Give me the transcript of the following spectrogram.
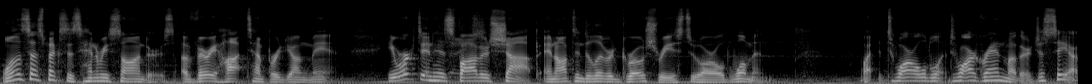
One of the suspects is Henry Saunders, a very hot-tempered young man. He worked in his father's shop and often delivered groceries to our old woman. What? To our old to our grandmother. Just say uh,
